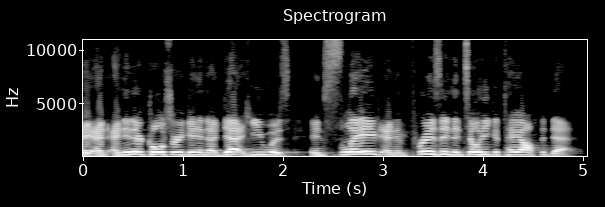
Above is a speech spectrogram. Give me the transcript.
And, and in their culture, again, in that debt, he was enslaved and imprisoned until he could pay off the debt.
